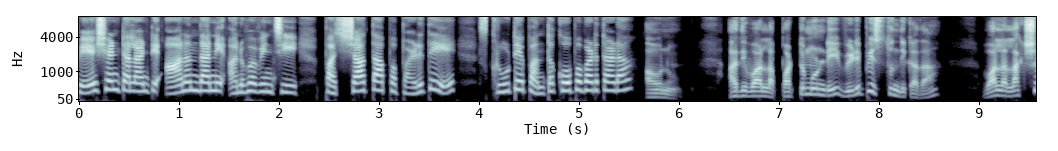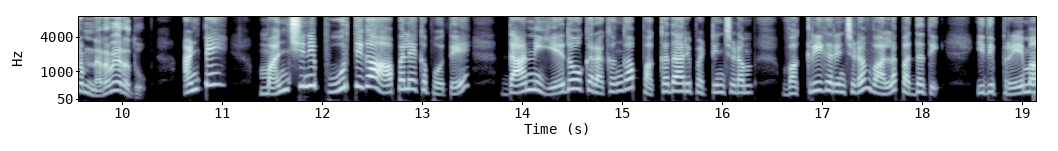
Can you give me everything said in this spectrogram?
పేషెంట్ అలాంటి ఆనందాన్ని అనుభవించి పశ్చాత్తాప పడితే స్క్రూటేప్ అంత కోపపడతాడా? అవును. అది వాళ్ళ పట్టుముండి విడిపిస్తుంది కదా వాళ్ళ లక్ష్యం నెరవేరదు. అంటే మంచిని పూర్తిగా ఆపలేకపోతే దాన్ని ఏదో ఒక రకంగా పక్కదారి పట్టించడం వక్రీకరించడం వాళ్ళ పద్ధతి. ఇది ప్రేమ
